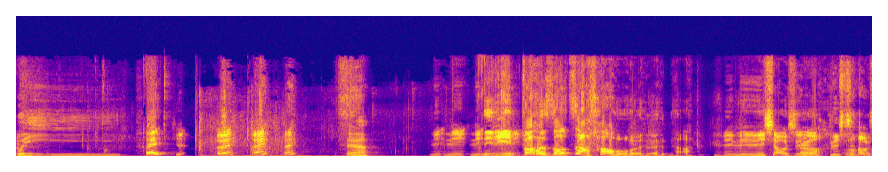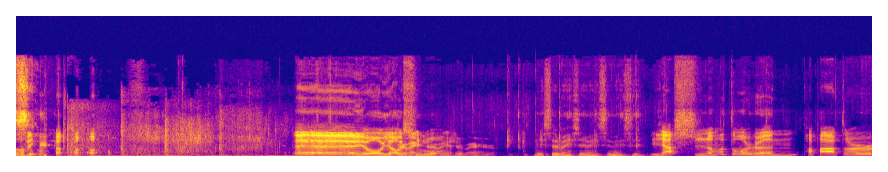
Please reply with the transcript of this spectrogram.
喂，哎，哎哎哎，怎样？你你你你引爆的时候炸到我了啦。你你你小心哦哦，你小心哦。哎哎 哎，有我要求没事哦没事没事。没事没事没事没事。你家死那么多人，啪啪的儿。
